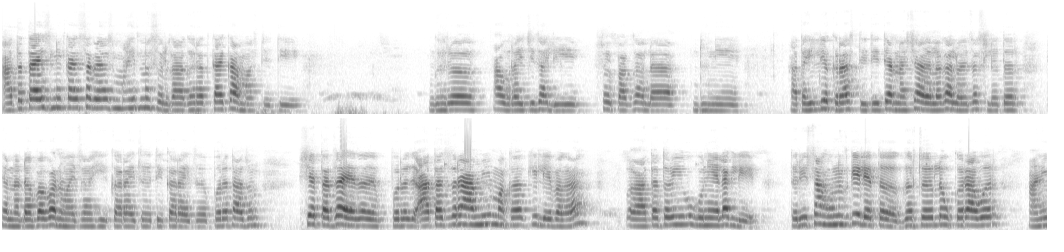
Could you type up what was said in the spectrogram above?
आता ताईसनी काय सगळ्यास माहीत नसेल का? घरात काय कामं असते ती? घरं आवरायची झाली स्वयंपाक झाला धुणी आता ही लेकरं असते ती त्यांना शाळेला घालवायचं असलं तर त्यांना डबा बनवायचा ही करायचं ते करायचं. परत अजून शेतात जायचं परत आता जर आम्ही मका केले बघा. आता तरी उगून यायला लागले. तरी सांगूनच गेले तर घरचं लवकर आवर आणि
